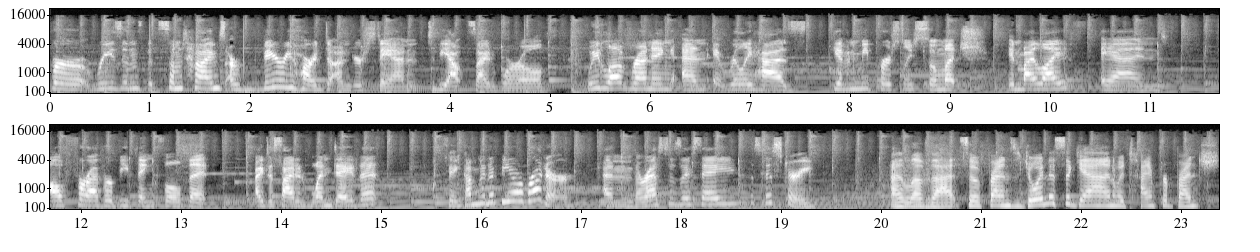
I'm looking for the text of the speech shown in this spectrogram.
for reasons that sometimes are very hard to understand to the outside world. We love running, and it really has given me personally so much in my life. And I'll forever be thankful that I decided one day that I think I'm going to be a runner. And the rest, as they say, is history. I love that. So, friends, join us again with Time for Brunch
